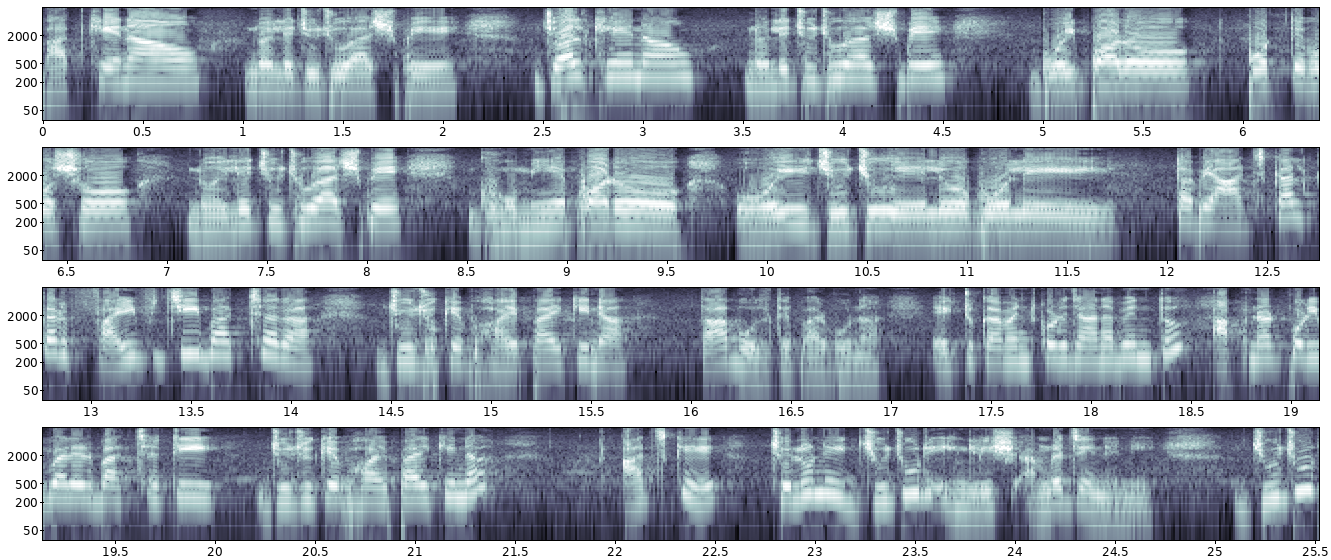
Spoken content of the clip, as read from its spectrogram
ভাত খেয়ে নাও, নইলে জুজু আসবে। জল খেয়ে নাও, নইলে জুজু আসবে। বই পড়ো, পড়তে বসো, নইলে জুজু আসবে। ঘুমিয়ে পড়ো, ওই জুজু এলো বলে। তবে আজকালকার ফাইভ জি বাচ্চারা জুজুকে ভয় পায় কি না তা বলতে পারব না। একটু কমেন্ট করে জানাবেন তো? আপনার পরিবারের বাচ্চাটি জুজুকে ভয় পায় কি না আজকে চলুন এই জুজুর ইংলিশ আমরা জেনে নিই। জুজুর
